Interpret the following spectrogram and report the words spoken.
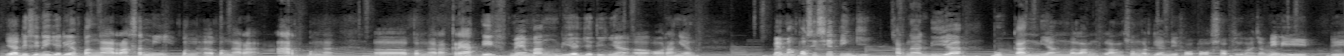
Ya di sini jadinya pengarah seni peng, uh, pengarah art peng, uh, pengarah kreatif. Memang dia jadinya uh, orang yang memang posisinya tinggi. Karena dia bukan yang melang, langsung ngerjain di Photoshop segala macam. Ini di di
